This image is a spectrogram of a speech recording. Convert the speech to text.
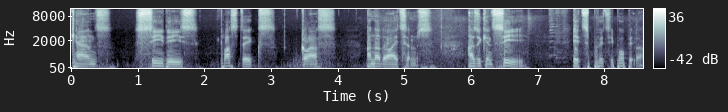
cans, CDs, plastics, glass and other items. As you can see, it's pretty popular.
